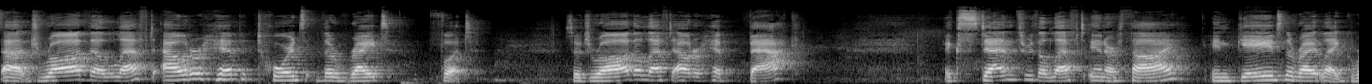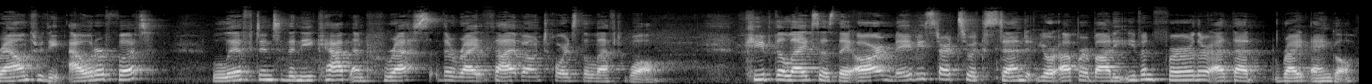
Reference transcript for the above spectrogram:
Uh, draw the left outer hip towards the right foot. So draw the left outer hip back. Extend through the left inner thigh. Engage the right leg. Ground through the outer foot. Lift into the kneecap and press the right thigh bone towards the left wall. Keep the legs as they are. Maybe start to extend your upper body even further at that right angle.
